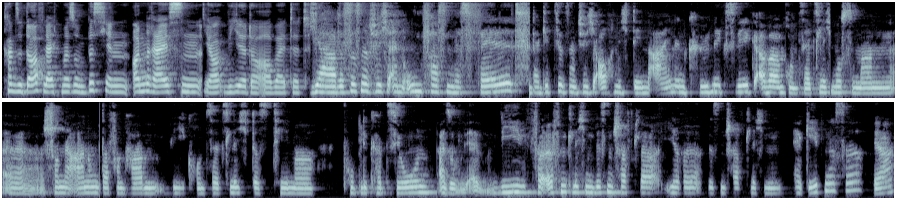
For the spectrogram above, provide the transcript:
Kannst du da vielleicht mal so ein bisschen anreißen, ja, wie ihr da arbeitet? Ja, das ist natürlich ein umfassendes Feld. Da gibt es jetzt natürlich auch nicht den einen Königsweg, aber grundsätzlich muss man äh, schon eine Ahnung davon haben, wie grundsätzlich das Thema Publikation, also äh, wie veröffentlichen Wissenschaftler ihre wissenschaftlichen Ergebnisse, ja,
